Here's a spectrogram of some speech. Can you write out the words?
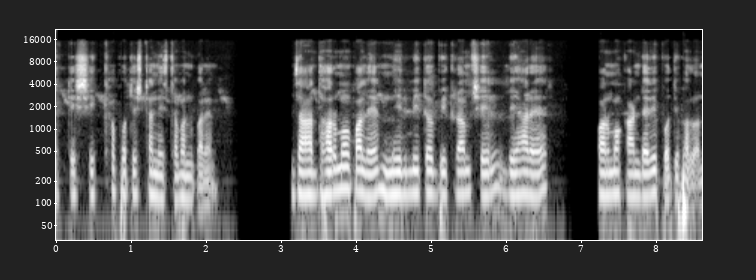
একটি শিক্ষা প্রতিষ্ঠান স্থাপন করেন, যা ধর্মপালের নির্মিত বিক্রমশীল বিহারের কর্মকাণ্ডেরই প্রতিফলন।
